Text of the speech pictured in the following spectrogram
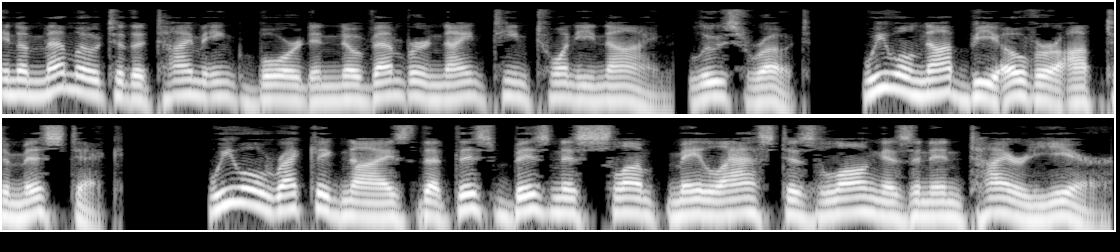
In a memo to the Time Inc. board in November 1929, Luce wrote, "...we will not be over-optimistic. We will recognize that this business slump may last as long as an entire year."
